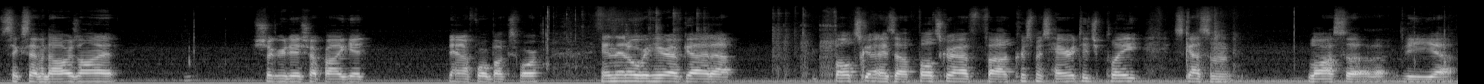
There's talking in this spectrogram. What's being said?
six seven dollars on it. Sugar dish I'll probably get yeah four bucks for. And then over here I've got uh, Pfaltzgraff is a Pfaltzgraff uh, Christmas Heritage plate. It's got some loss of the uh,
